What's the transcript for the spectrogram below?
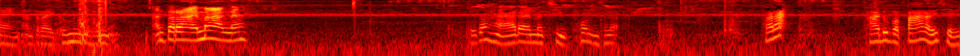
ลงอะไรก็ไม่รู้เนี่ย อันตรายมากนะ เดี๋ยวต้องหาอะไรมาฉีดพ่นเขาละพอละพาดูป้าป้าเหรอเฉย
